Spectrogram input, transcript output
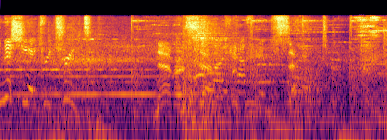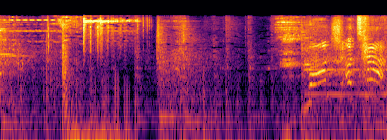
Initiate retreat! Never settle for being second. Launch attack!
